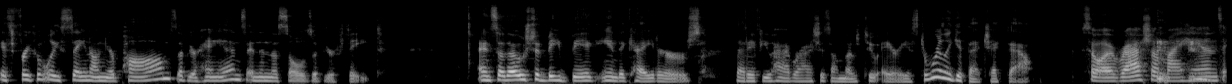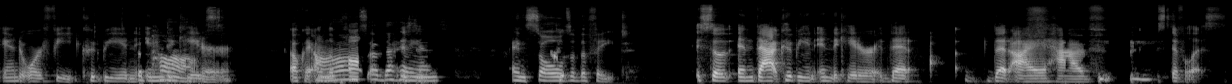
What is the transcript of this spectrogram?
it's frequently seen on your palms of your hands and then the soles of your feet. And so those should be big indicators that if you have rashes on those two areas to really get that checked out. So a rash on my hands and or feet could be an indicator. Okay, on the palms of the hands and soles of the feet. So and that could be an indicator that that I have syphilis.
